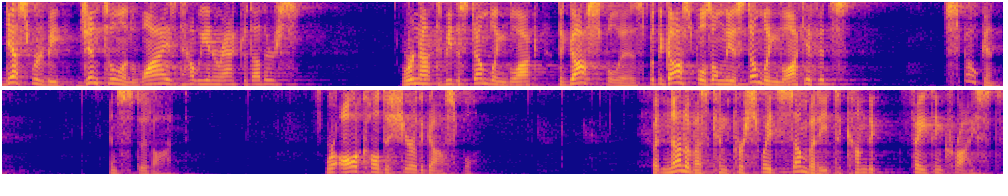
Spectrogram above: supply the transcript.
Yes, we're to be gentle and wise in how we interact with others. We're not to be the stumbling block. The gospel is, but the gospel is only a stumbling block if it's spoken and stood on. We're all called to share the gospel. But none of us can persuade somebody to come to faith in Christ.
